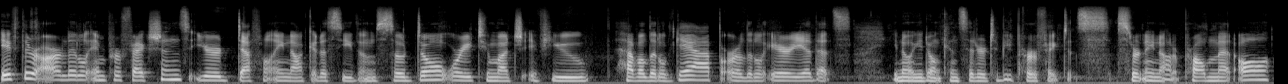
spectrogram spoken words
if there are little imperfections, you're definitely not going to see them. So don't worry too much if you have a little gap or a little area that's, you know, you don't consider to be perfect. It's certainly not a problem at all.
